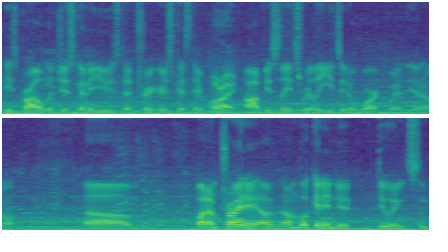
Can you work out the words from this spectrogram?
He's probably just going to use the triggers because they're All right. obviously it's really easy to work with, you know. Um, but I'm trying to. I'm I'm looking into doing some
